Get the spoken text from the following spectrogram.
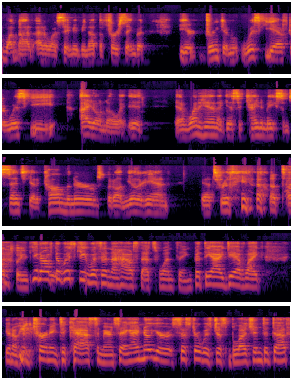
whatnot, I don't want to say maybe not the first thing, but you're drinking whiskey after whiskey. I don't know it. It on one hand, I guess it kind of makes some sense. You got to calm the nerves, but on the other hand, It's really a tough uh, thing. You know, if the whiskey was in the house, that's one thing. But the idea of like, you know, him turning to Casimir and saying, I know your sister was just bludgeoned to death,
